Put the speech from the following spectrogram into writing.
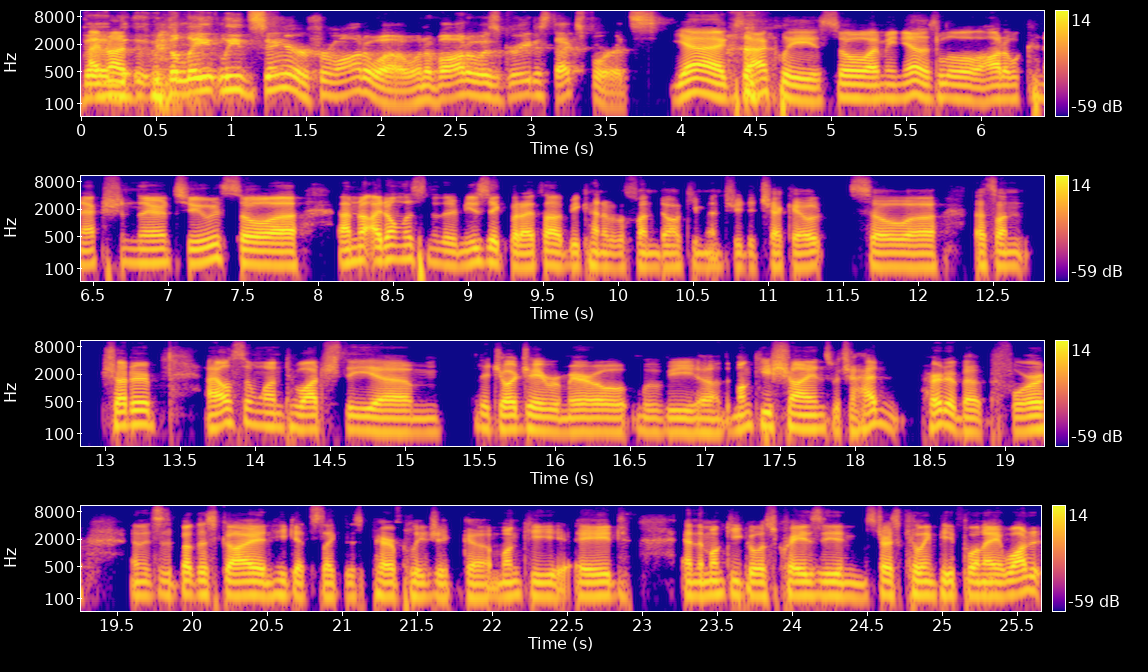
the, I'm not the, the late lead singer from Ottawa, one of Ottawa's greatest exports. Yeah, exactly. so I mean, yeah, there's a little Ottawa connection there too. So uh, I'm not I don't listen to their music, but I thought it'd be kind of a fun documentary to check out. So uh, that's on Shudder. I also wanted to watch the um, the George A. Romero movie, uh, The Monkey Shines, which I hadn't heard about before. And it's about this guy, and he gets like this paraplegic uh, monkey aid, and the monkey goes crazy and starts killing people. And I watched,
